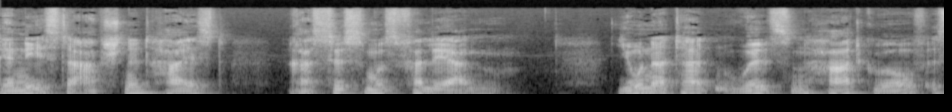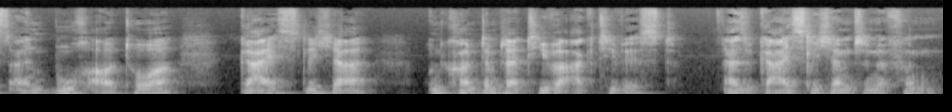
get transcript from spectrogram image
Der nächste Abschnitt heißt Rassismus verlernen. Jonathan Wilson Hartgrove ist ein Buchautor, geistlicher und kontemplativer Aktivist. Also geistlicher im Sinne von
